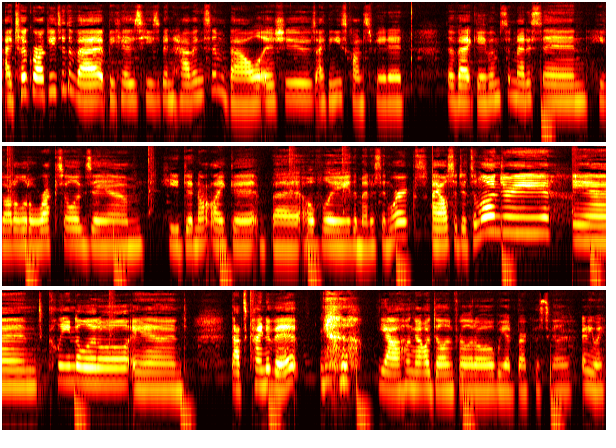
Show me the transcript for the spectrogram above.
I took Rocky to the vet because he's been having some bowel issues. I think he's constipated. The vet gave him some medicine. He got a little rectal exam. He did not like it, but hopefully the medicine works. I also did some laundry and cleaned a little, and that's kind of it. yeah, hung out with Dylan for a little. We had breakfast together. Anyway,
